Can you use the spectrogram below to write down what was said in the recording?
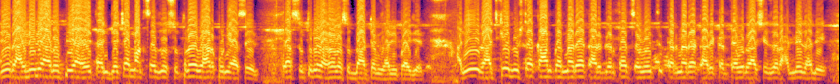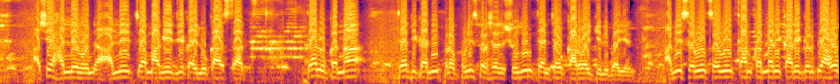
जे राहिलेले आरोपी आहेत आणि ज्याच्या मागचा जो सूत्रधार कोणी असेल त्या सूत्रधाराला सुद्धा अटक झाली पाहिजे. आणि राजकीय दृष्ट्या काम करणाऱ्या कार्यकर्ता चळवळीत करणाऱ्या कार्यकर्त्यावर असे जर हल्ले झाले असे हल्ले हल्लेच्या मागे जे काही लोक असतात त्या लोकांना त्या ठिकाणी प्र- पोलीस प्रशासन शोधून त्यांच्यावर कारवाई केली पाहिजे. आम्ही सर्व चळवळीत काम करणारे कार्यकर्ते आहोत.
